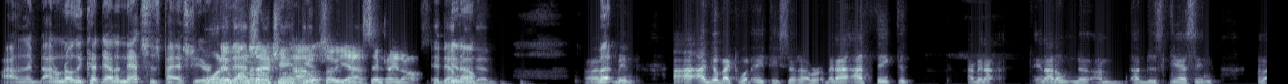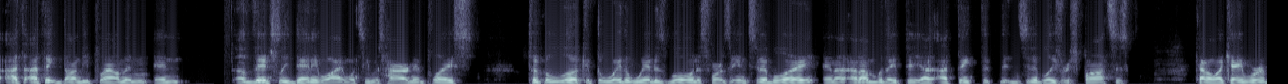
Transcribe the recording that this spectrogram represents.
I, I don't know. They cut down the nets this past year. Won they won the national title, so yes, it paid off. It definitely you know? did. But I mean, I, I, go back to what AP said, Hubbard. I mean, I, I think that, I mean, I, and I don't know. I'm I'm just guessing. I, I think Donde Plowman and eventually Danny White, once he was hired in place, took a look at the way the wind is blowing as far as the NCAA, and, I, am with AP. I, I, think that the NCAA's response is kind of like, "Hey, we're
